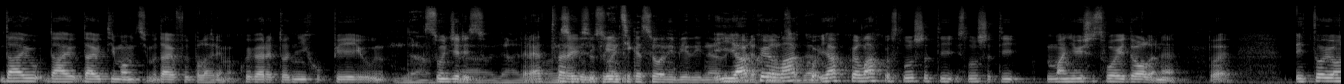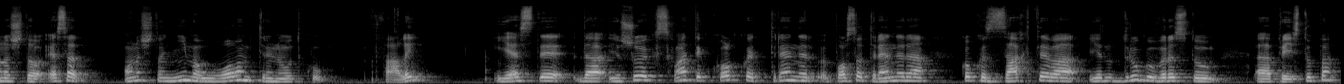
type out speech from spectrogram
daju, daju, daju tim momcima, daju futbolerima koji verujete od njih upijaju, Da, sunđeri da, su, da, da. pretvaraju Oni su klinci kad su oni bili na I jako je, lako, da. jako je lako slušati, slušati manje više svoje idole, ne, to je. I to je ono što, e sad, ono što njima u ovom trenutku fali, jeste da još uvek shvate koliko je trener, posao trenera, koliko zahteva jednu drugu vrstu a, pristupa,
